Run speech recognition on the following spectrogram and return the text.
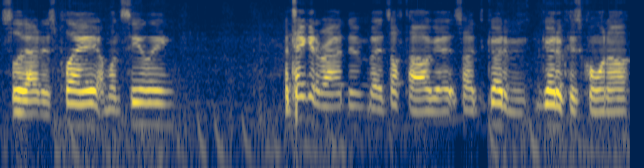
slow down his play. I'm on ceiling. I take it around him, but it's off target. So I go to go to his corner.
